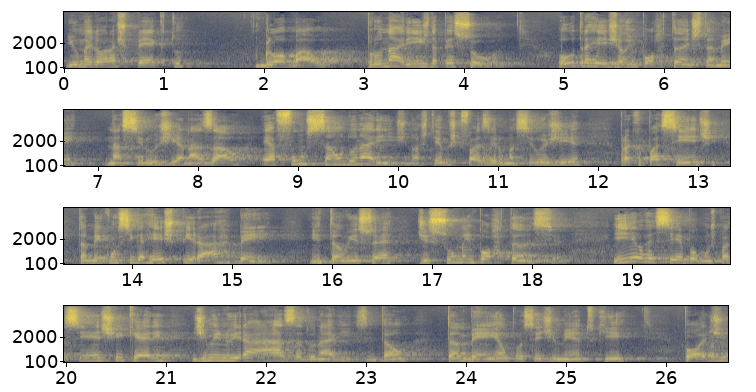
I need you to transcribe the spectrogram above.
e um melhor aspecto global para o nariz da pessoa. Outra região importante também na cirurgia nasal é a função do nariz. Nós temos que fazer uma cirurgia para que o paciente também consiga respirar bem. Então, isso é de suma importância. E eu recebo alguns pacientes que querem diminuir a asa do nariz. Então, também é um procedimento que pode,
